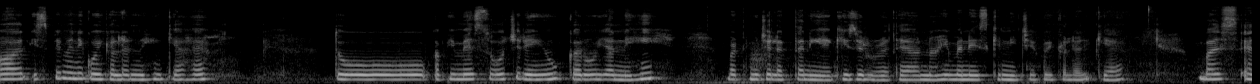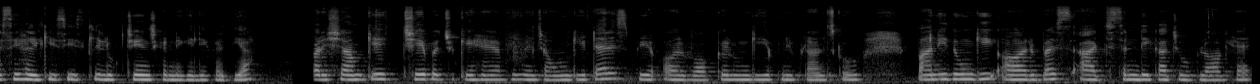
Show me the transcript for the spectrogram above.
और इस पर मैंने कोई कलर नहीं किया है। तो अभी मैं सोच रही हूँ करूँ या नहीं बट मुझे लगता नहीं है कि ज़रूरत है और ना ही मैंने इसके नीचे कोई कलर किया है। बस ऐसे हल्की सी इसकी लुक चेंज करने के लिए कर दिया। और शाम के छः बज चुके हैं, अभी मैं जाऊँगी टेरेस पे और वॉक करूँगी अपने प्लांट्स को पानी दूँगी और बस आज संडे का जो ब्लॉग है,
